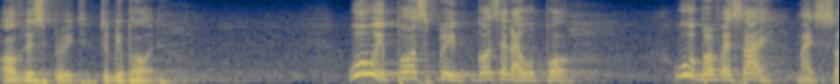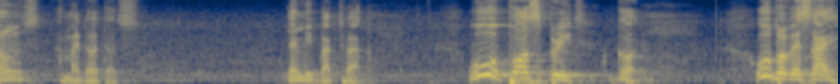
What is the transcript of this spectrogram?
of the spirit to be poured. Who will pour spirit? God said, I will pour. Who will prophesy? My sons and my daughters. Let me backtrack. Who will pour spirit? God. Who will prophesy?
